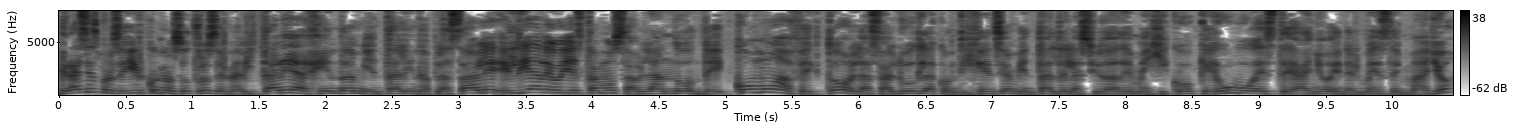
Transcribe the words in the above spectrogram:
Gracias por seguir con nosotros en Habitare, Agenda Ambiental Inaplazable. El día de hoy estamos hablando de cómo afectó la salud la contingencia ambiental de la Ciudad de México que hubo este año en el mes de mayo,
